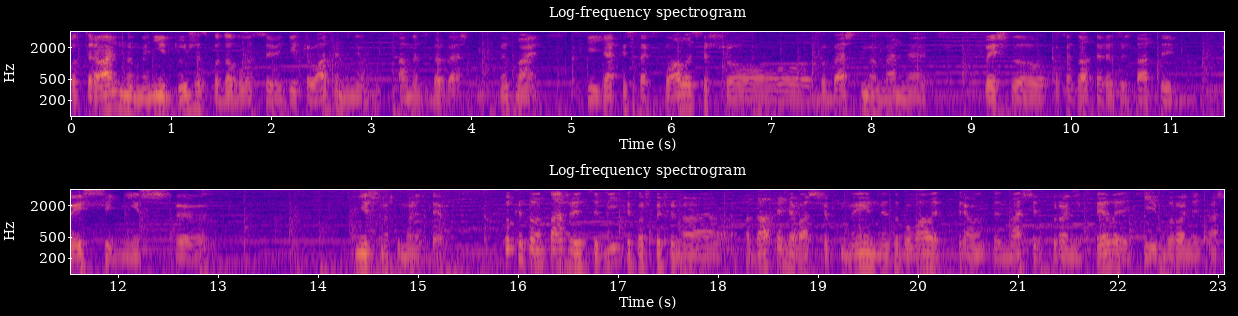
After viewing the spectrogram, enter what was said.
От реально мені дуже сподобалося відігравати на ньому саме з ББшками. Не знаю. І якось так склалося, що ББшками в мене вийшло показати результати вищі, ніж, е, ніж на кумулятив. Поки завантажується бій, також хочу нагадати для вас, щоб ми не забували підтримувати наші збройні сили, які боронять нашу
